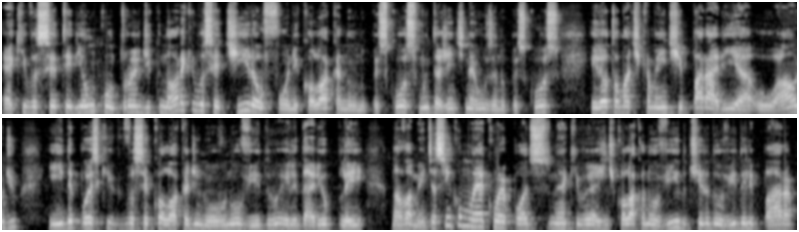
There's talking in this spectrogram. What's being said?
é que você teria um controle de na hora que você tira o fone e coloca no, no pescoço, muita gente né, usa no pescoço, ele automaticamente pararia o áudio e depois que você coloca de novo no ouvido, ele daria o play novamente. Assim como é com AirPods, né, que a gente coloca no ouvido, tira do ouvido, ele para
